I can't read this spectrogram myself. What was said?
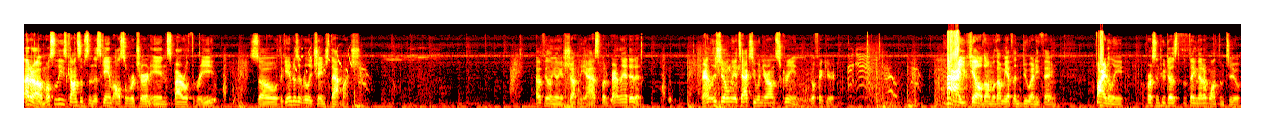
I don't know, most of these concepts in this game also return in Spyro 3, so the game doesn't really change that much. I have a feeling gonna get shot in the ass, but apparently I didn't. Apparently she only attacks you when you're on screen. Go figure. Ha! You killed them without me having to do anything. Finally, a person who does the thing that I want them to.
